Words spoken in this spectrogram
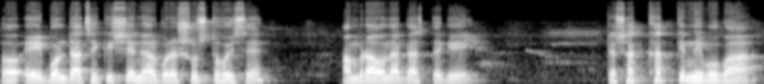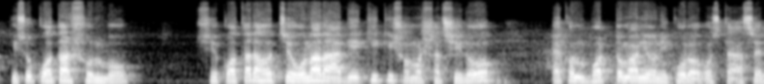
তো এই বোনটা চিকিৎসা নেওয়ার পরে সুস্থ হয়েছে। আমরা ওনার কাছ থেকে একটা সাক্ষাৎকে নেব বা কিছু কথা শুনব? সে কথাটা হচ্ছে, ওনার আগে কি কি সমস্যা ছিল? এখন বর্তমানে উনি কোন অবস্থায় আছেন?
